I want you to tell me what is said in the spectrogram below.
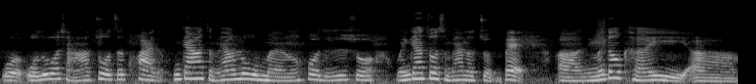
我我如果想要做这块的，应该要怎么样入门，或者是说我应该做什么样的准备，呃，你们都可以呃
